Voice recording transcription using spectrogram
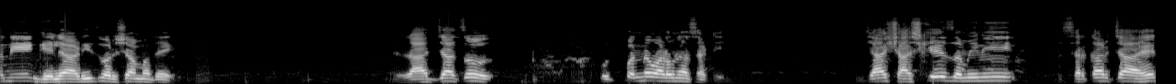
गेल्या अडीच वर्षामध्ये राज्याचं उत्पन्न वाढवण्यासाठी ज्या शासकीय जमिनी सरकारच्या आहेत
